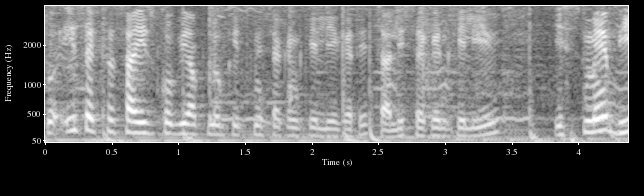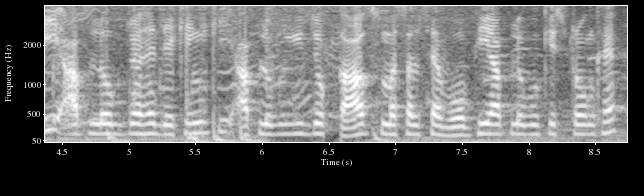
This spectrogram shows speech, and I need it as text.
तो इस एक्सरसाइज को भी आप लोग कितने सेकंड के लिए करें? 40 सेकंड के लिए। इसमें भी आप लोग जो है देखेंगे कि आप लोगों की जो काव्स मसल्स है, वो भी आप लोगों की स्ट्रॉन्ग है।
